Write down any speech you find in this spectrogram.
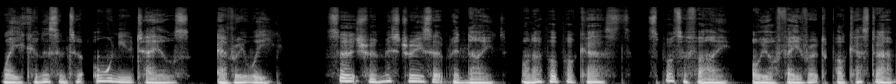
where you can listen to all new tales every week. Search for Mysteries at Midnight on Apple Podcasts, Spotify, or your favorite podcast app,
